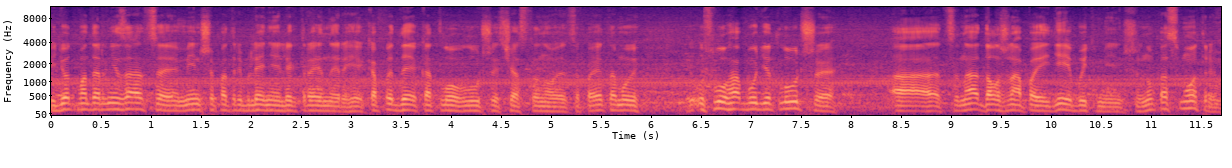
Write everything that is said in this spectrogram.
Идет модернизация, меньше потребления электроэнергии, КПД котлов лучше сейчас становится, поэтому услуга будет лучше, а цена должна, по идее, быть меньше. Ну, посмотрим.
